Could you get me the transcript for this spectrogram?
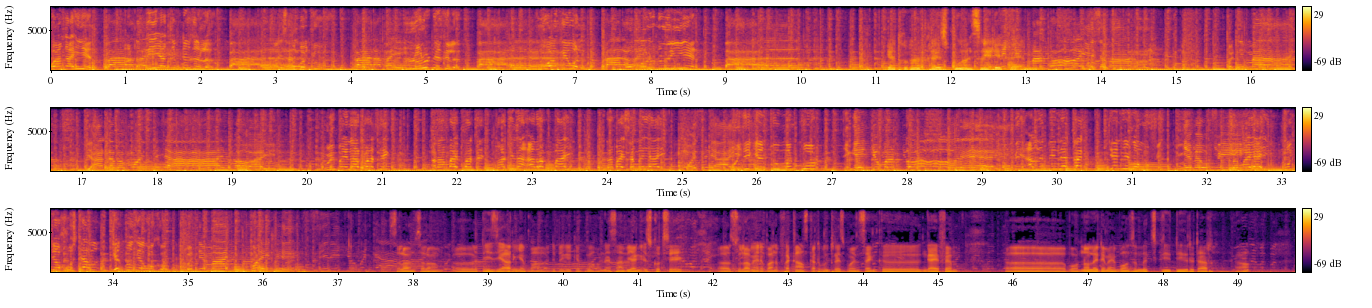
waa nga yéen. Ànd bi yàgg dëgg la. Bay Samba Diouf. Loolu dëgg la. Waa ngi wël oo ma lu dul yéen. 93.5 FM. Salaam salaam di ziar ñëpp ah di bëggee képp nga xam ne instant bi yaa ngi escorté sur la mer de bande fréquence 93.5 Ngaye FM bon noonu lay demee. Bon je m'excuse du retard ah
